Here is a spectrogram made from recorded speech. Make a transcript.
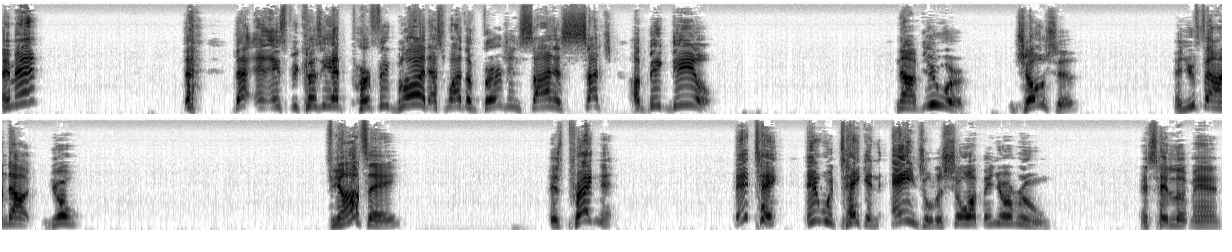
Amen? That, that, it's because he had perfect blood. That's why the virgin sign is such a big deal. Now, if you were Joseph and you found out your fiance is pregnant, it take it would take an angel to show up in your room and say, "Look, man,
